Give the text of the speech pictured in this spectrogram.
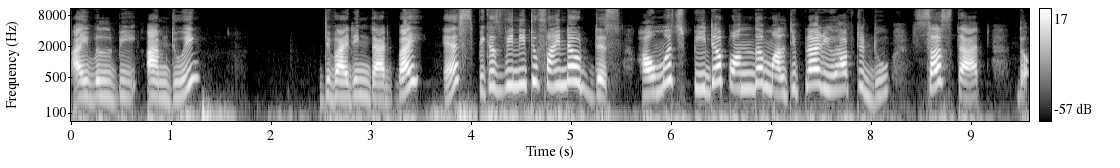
I will be, I am doing dividing that by s because we need to find out this how much speed up on the multiplier you have to do such that the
